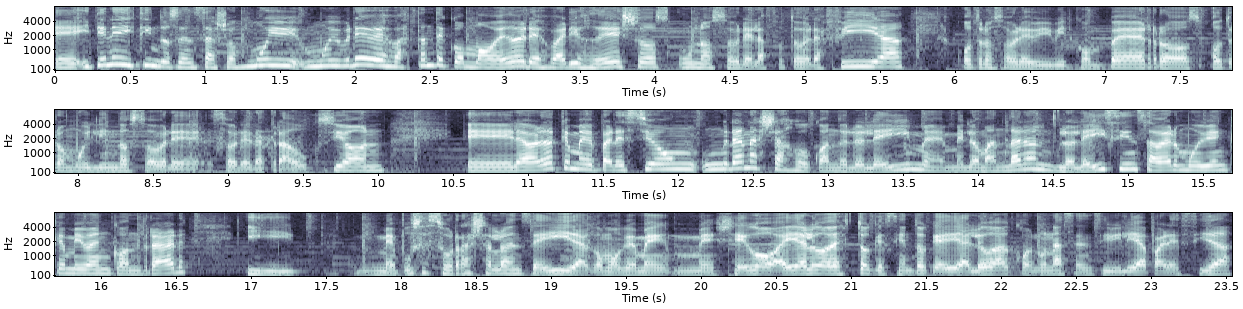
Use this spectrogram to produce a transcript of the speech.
Eh, y tiene distintos ensayos muy, muy breves, bastante conmovedores, varios de ellos. Uno sobre la fotografía, otro sobre vivir con perros, otro muy lindo sobre, sobre la traducción. Eh, la verdad que me pareció un, gran hallazgo cuando lo leí, me, me lo mandaron, lo leí sin saber muy bien qué me iba a encontrar y me puse a subrayarlo enseguida, como que me, me llegó. Hay algo de esto que siento que dialoga con una sensibilidad parecida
